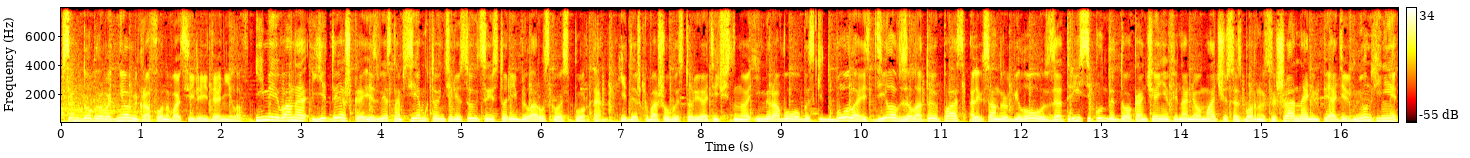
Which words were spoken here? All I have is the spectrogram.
Всем доброго дня, у микрофона Василий Данилов. Имя Ивана Едешко известно всем, кто интересуется историей белорусского спорта. Едешко вошел в историю отечественного и мирового баскетбола, сделав золотой пас Александру Белову за три секунды до окончания финального матча со сборной США на Олимпиаде в Мюнхене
